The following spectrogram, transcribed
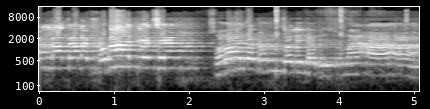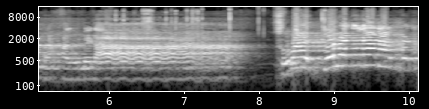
আল্লাহ তাআলা সময় দিয়েছেন। সময় চলে যাবে। সময় আর আসবে না সময় চলে গেলে আর আসবে না।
